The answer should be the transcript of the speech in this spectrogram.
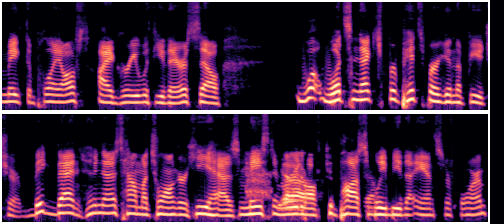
make the playoffs. I agree with you there. So what what's next for Pittsburgh in the future? Big Ben, who knows how much longer he has. Mason yeah. Rudolph could possibly yeah. be the answer for him.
